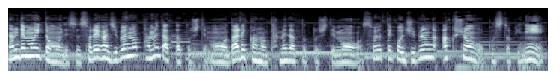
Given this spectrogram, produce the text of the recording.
何でもいいと思うんです。それが自分のためだったとしても誰かのためだったとしてもそうやってこう自分がアクションを起こす時に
